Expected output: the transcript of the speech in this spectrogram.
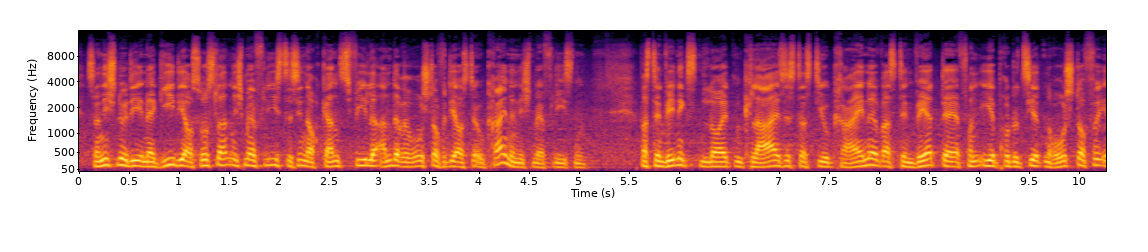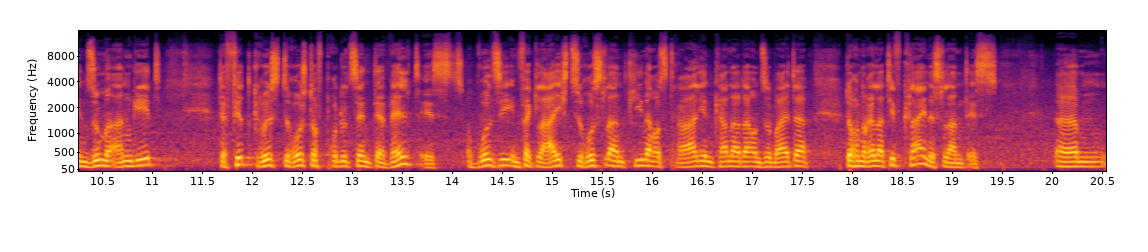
Es ist ja nicht nur die Energie, die aus Russland nicht mehr fließt, es sind auch ganz viele andere Rohstoffe, die aus der Ukraine nicht mehr fließen. Was den wenigsten Leuten klar ist, ist, dass die Ukraine, was den Wert der von ihr produzierten Rohstoffe in Summe angeht, der viertgrößte Rohstoffproduzent der Welt ist, obwohl sie im Vergleich zu Russland, China, Australien, Kanada und so weiter doch ein relativ kleines Land ist. Ähm,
